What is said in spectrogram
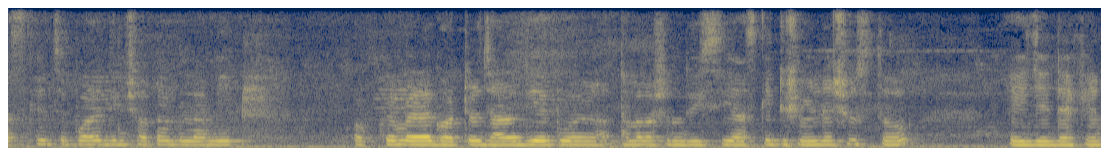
আজকে হচ্ছে পরের দিন সকালবেলা আমি ক্যামেরা ঘরটা ঝাড়ু দিয়ে পুরো থালা বাসন ধুইছি। আজকে একটু শরীরটা সুস্থ। এই যে দেখেন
